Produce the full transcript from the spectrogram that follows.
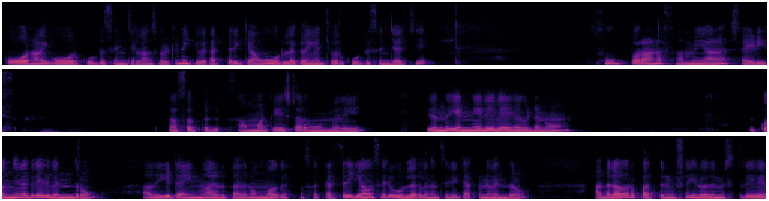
ஒவ்வொரு நாளைக்கு ஒவ்வொரு கூட்டு செஞ்சிடலாம்னு சொல்லிட்டு இன்றைக்கி கத்திரிக்காயும் உருளைக்கிழங்கு வச்சு ஒரு கூட்டு செஞ்சாச்சு. சூப்பரான செம்மையான சைடிஸ் ரசத்துக்கு செம்ம டேஸ்ட்டாக இருக்கும் உண்மையிலேயே. இது வந்து எண்ணெயிலே வேக விடணும். கொஞ்ச நேரத்துலேயே இது வெந்துடும் அதிக டைம்லாம் இருக்காது. ரொம்ப கத்திரிக்காயும் சரி உருளைக்கிழங்கும் சரி டக்குன்னு வெந்துடும் அதெல்லாம் ஒரு பத்து நிமிஷம் இருபது நிமிஷத்துலேயே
